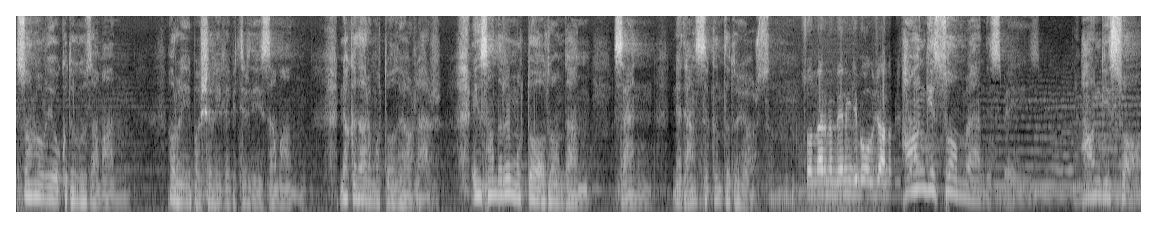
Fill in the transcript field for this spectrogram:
Sonra orayı okuduğu zaman, orayı başarıyla bitirdiği zaman ne kadar mutlu oluyorlar. İnsanların mutlu olduğundan sen neden sıkıntı duyuyorsun? Sonlarının benim gibi olacağını bilsem. Hangi son mühendis bey? Hangi son?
